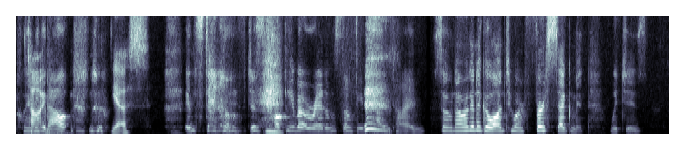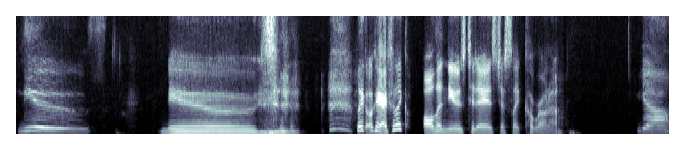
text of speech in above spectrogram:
planning it out Yes. instead of just talking about random stuff the entire time. So now we're gonna go on to our first segment, which is news. News. like okay, I feel like all the news today is just like Corona. Yeah.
